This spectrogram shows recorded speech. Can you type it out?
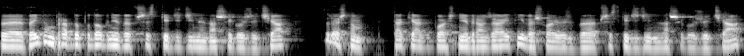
e, wejdą prawdopodobnie we wszystkie dziedziny naszego życia. Zresztą, tak jak właśnie branża IT weszła już we wszystkie dziedziny naszego życia.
